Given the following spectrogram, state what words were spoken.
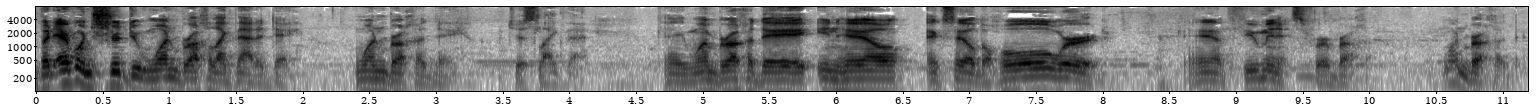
but everyone should do one bracha like that a day, one bracha a day, just like that. Okay, one bracha a day. Inhale, exhale the whole word. Okay, a few minutes for a bracha. One bracha a day.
